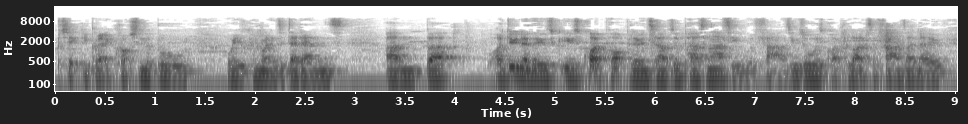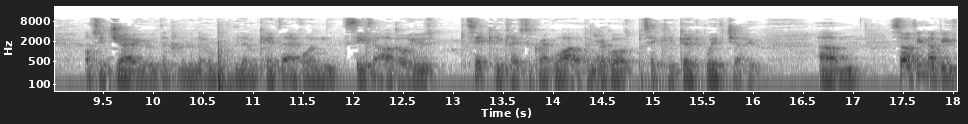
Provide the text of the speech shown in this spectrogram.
particularly great at crossing the ball, or you can run into dead ends. Um, but I do know that he was, he was, quite popular in terms of personality with fans. He was always quite polite to fans. I know, obviously, Joe, the, the, little, the little kid that everyone sees at Argyle, he was particularly close to Greg Wylde, and yeah. Greg Wylde was particularly good with Joe. Um, so I think there'll be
